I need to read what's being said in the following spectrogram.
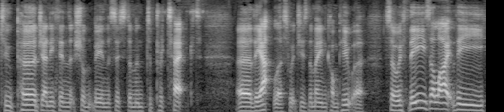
to purge anything that shouldn't be in the system and to protect uh, the Atlas, which is the main computer. So if these are like the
